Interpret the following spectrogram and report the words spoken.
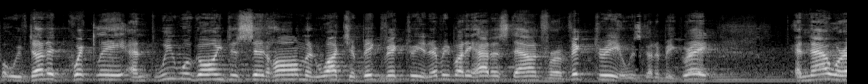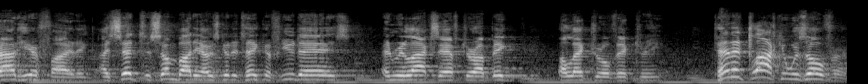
But we've done it quickly, and we were going to sit home and watch a big victory, and everybody had us down for a victory. It was going to be great. And now we're out here fighting. I said to somebody I was going to take a few days and relax after our big electoral victory. 10 o'clock, it was over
